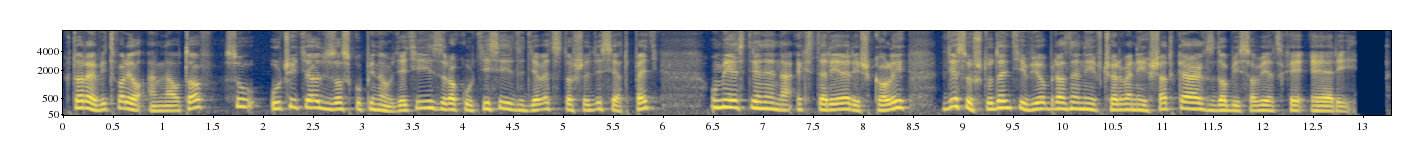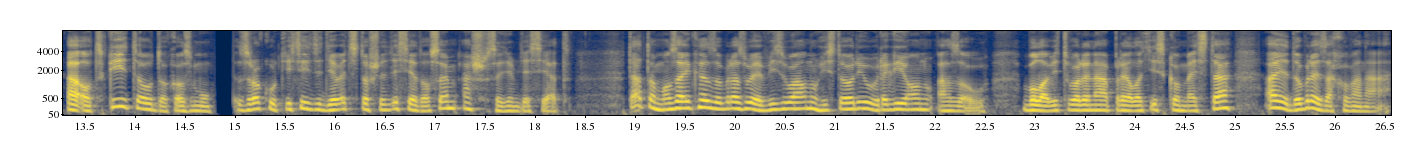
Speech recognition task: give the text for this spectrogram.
ktoré vytvoril Arnautov, sú učiteľ so skupinou detí z roku 1965 umiestnené na exteriéri školy, kde sú študenti vyobrazení v červených šatkách z doby sovietskej éry a od skýtov do kozmu z roku 1968 až 70. Táto mozaika zobrazuje vizuálnu históriu regiónu Azov. Bola vytvorená pre letisko mesta a je dobre zachovaná.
